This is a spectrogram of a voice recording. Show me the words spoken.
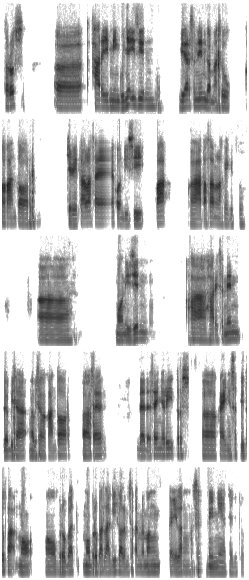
Terus eh, hari Minggunya izin biar Senin nggak masuk ke kantor. Ceritalah saya kondisi Pak ke atasan lah kayak gitu uh, mohon izin uh, hari Senin nggak bisa nggak bisa ke kantor. Uh, saya dada saya nyeri terus uh, kayak nyesek gitu pak. Mau mau berobat mau berobat lagi kalau misalkan memang kehilang Seninnya kayak gitu.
